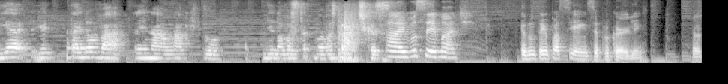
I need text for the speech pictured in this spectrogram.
Ia, ia tentar inovar, treinar o Rapido, de novas, novas práticas. Ah, e você, Mate? eu não tenho paciência pro curling. Pra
